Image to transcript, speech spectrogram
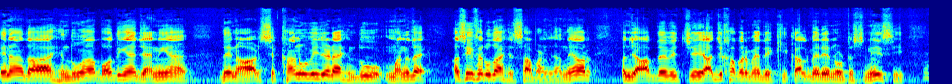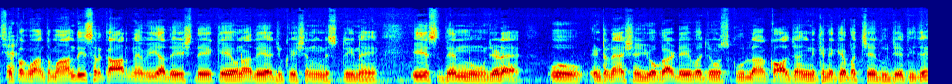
ਇਹਨਾਂ ਦਾ ਹਿੰਦੂਆਂ ਬੌਧੀਆਂ ਜੈਨੀਆਂ ਦੇ ਨਾਲ ਸਿੱਖਾਂ ਨੂੰ ਵੀ ਜਿਹੜਾ ਹਿੰਦੂ ਮੰਨਦਾ ਅਸੀਂ ਫਿਰ ਉਹਦਾ ਹਿੱਸਾ ਬਣ ਜਾਂਦੇ ਹਾਂ। ਔਰ ਪੰਜਾਬ ਦੇ ਵਿੱਚ ਅੱਜ ਖਬਰ ਮੈਂ ਦੇਖੀ ਕੱਲ ਮੇਰੇ ਨੋਟਿਸ ਨਹੀਂ ਸੀ ਕਿ ਭਗਵੰਤ ਮਾਨ ਦੀ ਸਰਕਾਰ ਨੇ ਵੀ ਆਦੇਸ਼ ਦੇ ਕੇ ਉਹਨਾਂ ਦੇ ਐਜੂਕੇਸ਼ਨ ਮਿਨਿਸਟਰੀ ਨੇ ਇਸ ਦਿਨ ਨੂੰ ਜਿਹੜਾ ਉਹ ਇੰਟਰਨੈਸ਼ਨਲ ਯੋਗਾ ਡੇ ਵਜੋਂ ਸਕੂਲਾਂ ਕਾਲਜਾਂ 'ਚ ਨਿੱਕੇ ਨਿੱਕੇ ਬੱਚੇ ਦੂਜੇ ਤੀਜੇ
